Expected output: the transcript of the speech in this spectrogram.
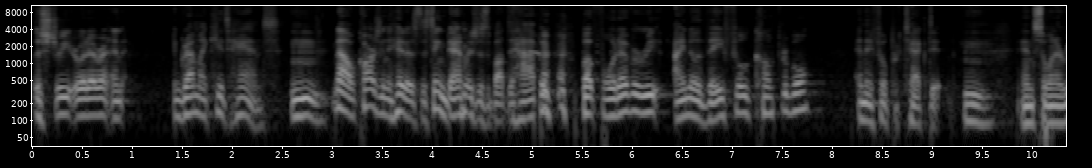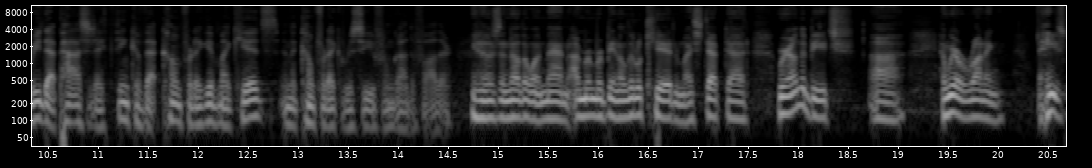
the street or whatever and, and grab my kid's hands. Mm. Now, a car's to hit us. The same damage is about to happen. but for whatever reason, I know they feel comfortable and they feel protected. And so when I read that passage, I think of that comfort I give my kids and the comfort I could receive from God the Father. You know, there's another one, man. I remember being a little kid and my stepdad, we were on the beach uh, and we were running. And he's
